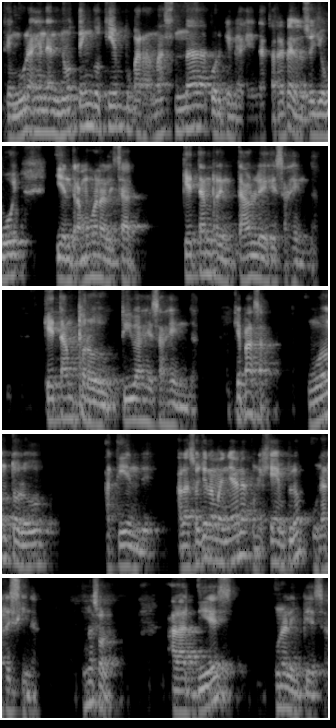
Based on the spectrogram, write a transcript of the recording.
tengo una agenda, no tengo tiempo para más nada porque mi agenda está repleta. Entonces yo voy y entramos a analizar qué tan rentable es esa agenda, qué tan productiva es esa agenda. ¿Qué pasa? Un odontólogo atiende a las 8 de la mañana, un ejemplo, una resina, una sola. A las 10, una limpieza.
